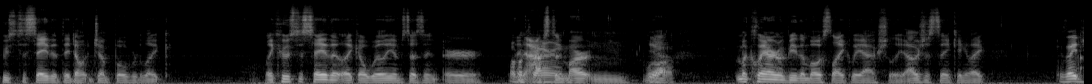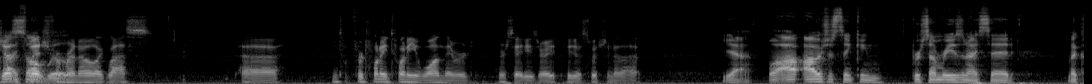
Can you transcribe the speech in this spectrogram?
Who's to say that they don't jump over to like, like who's to say that like a Williams doesn't or Or an Aston Martin? Well, McLaren would be the most likely. Actually, I was just thinking like Because they just I switched from Will- Renault like last uh for 2021 they were Mercedes, right? They just switched into that. Yeah. Well, I, I was just thinking for some reason I said Mc,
